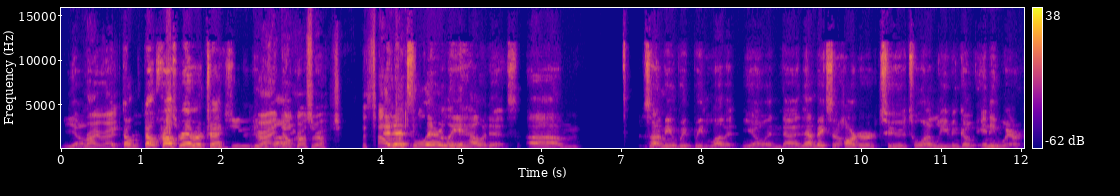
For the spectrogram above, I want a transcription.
you know Right, like, right. don't don't cross railroad tracks you right. Don't cross the road. That sounds and that's right. literally how it is um so i mean we, we love it you know and uh, that makes it harder to to want to leave and go anywhere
